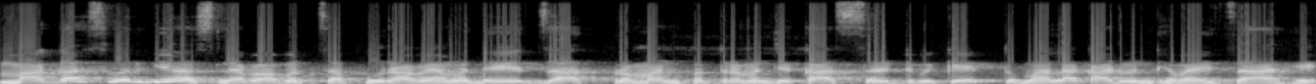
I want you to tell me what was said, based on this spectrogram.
मागासवर्गीय असल्याबाबतचा पुराव्यामध्ये जात प्रमाणपत्र म्हणजे कास्ट सर्टिफिकेट तुम्हाला काढून ठेवायचं आहे.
